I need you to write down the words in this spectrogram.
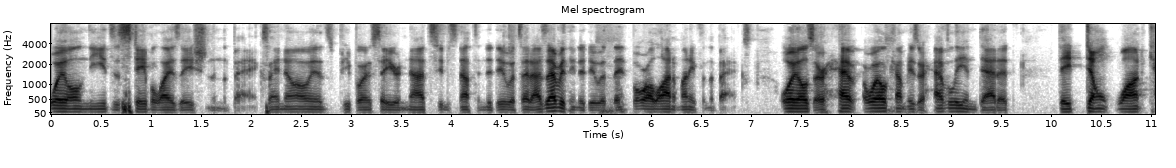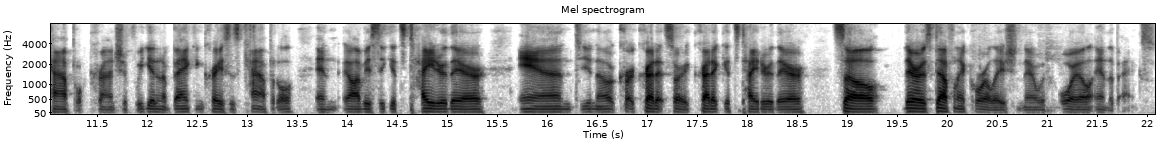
oil needs is stabilization in the banks. I know as people are say you're nuts, it's nothing to do with it. it. has everything to do with it. They borrow a lot of money from the banks. Oils are he- oil companies are heavily indebted. They don't want capital crunch. If we get in a banking crisis, capital and obviously gets tighter there, and you know credit sorry credit gets tighter there. So there is definitely a correlation there with oil and the banks.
